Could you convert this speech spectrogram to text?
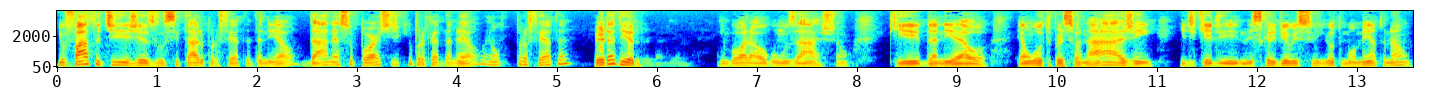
E o fato de Jesus citar o profeta Daniel dá né, suporte de que o profeta Daniel é um profeta verdadeiro. verdadeiro. Embora alguns acham que Daniel é um outro personagem e de que ele escreveu isso em outro momento, não.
